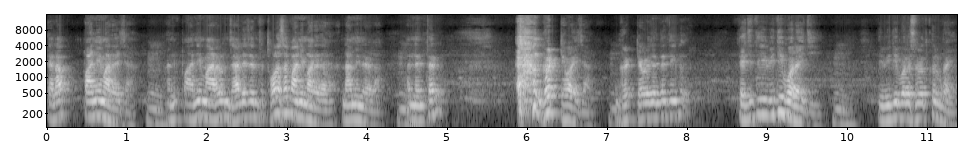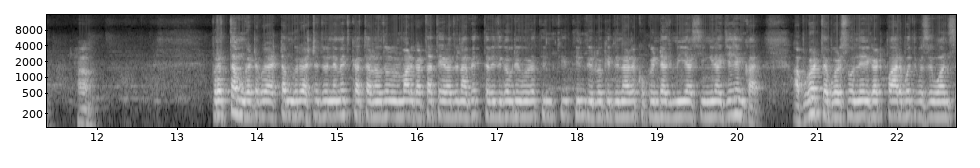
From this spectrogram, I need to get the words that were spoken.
त्याला पाणी मारायचा. आणि पाणी मारून झाल्यानंतर थोडासा पाणी मारायचा हम्म. आणि नंतर घट ठेवायचा घट ठेवल्यानंतर ती त्याची ती विधी बोलायची. ती विधी बोलायला सुरुवात करू हा प्रथम घट अष्टम गुरु अष्टजो नमित करता नवजो उन्माड करता तेरा जण अभेद तवेद गौरी गौर तीन तीन त्रिलोकी दिनार कोकंडाज मी या सिंगिना जयंकार अपघट तबड सोनेरी घट पार्वतीपासून वंश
